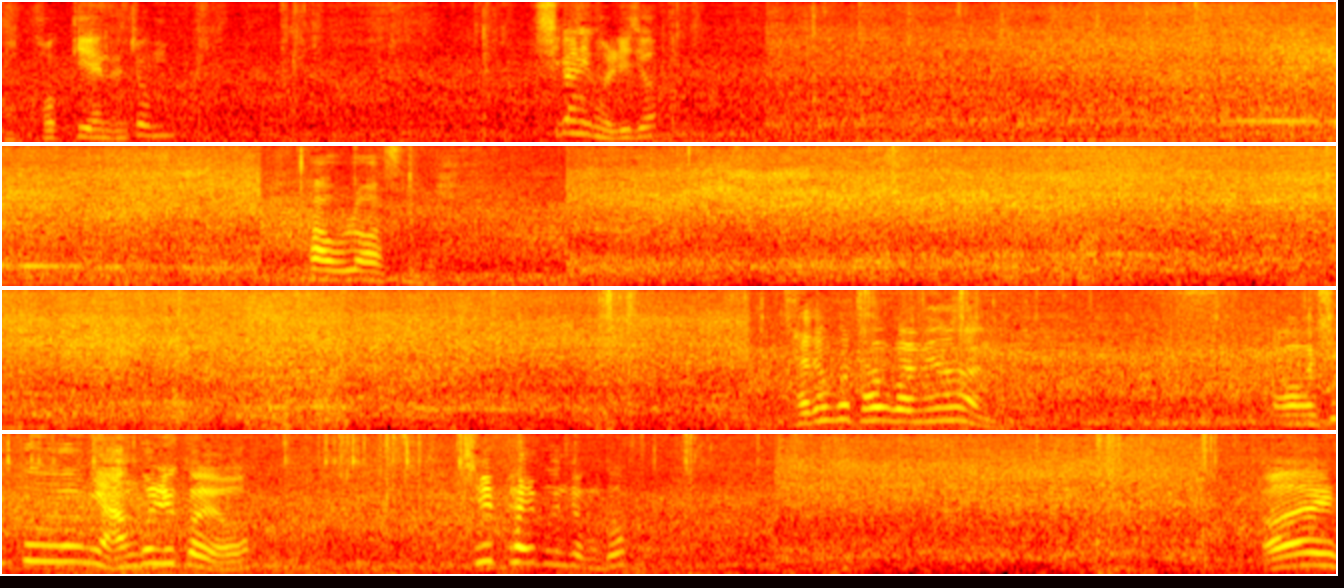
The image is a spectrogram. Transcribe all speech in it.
어, 걷기에는 좀 시간이 걸리죠? 다 올라왔습니다 자전거 타고 가면 어, 10분이 안 걸릴 거예요. 7, 8분 정도? 아이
